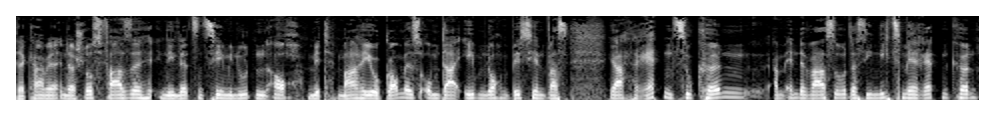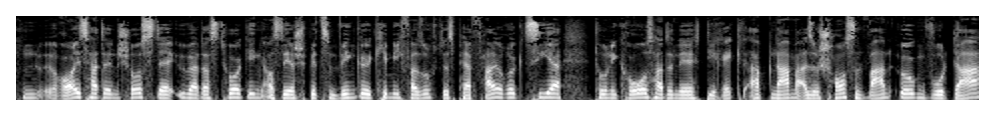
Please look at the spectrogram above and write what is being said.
Der kam ja in der Schlussphase in den letzten zehn Minuten auch mit Mario Gomez, um da eben noch ein bisschen was ja, retten zu können. Am Ende war es so, dass sie nichts mehr retten könnten. Reus hatte einen Schuss, der über das Tor ging aus sehr spitzem Winkel. Kimmich versuchte es per Fallrückzieher. Toni Kroos hatte eine Direktabnahme. Also Chancen waren irgendwo da.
